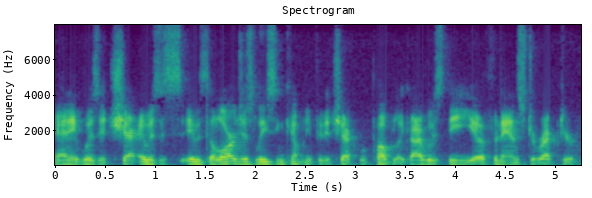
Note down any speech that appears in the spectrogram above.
and it was a Czech, it was a, it was the largest leasing company for the Czech Republic. I was the uh, finance director,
